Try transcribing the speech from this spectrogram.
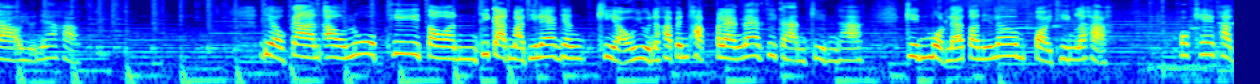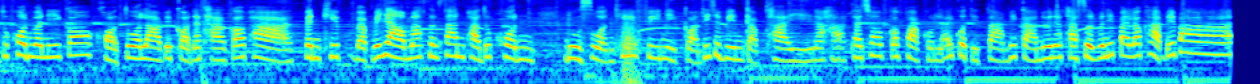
ยาวอยู่เนี่ยค่ะ เดี๋ยวการเอารูปที่ตอนที่การมาที่แรกยังเขียวอยู่นะคะ เป็นผักแปลงแรกที่การกินนะคะ กินหมดแล้วตอนนี้เริ่มปล่อยทิ้งแล้วค่ะ โอเคค่ะ ทุกคนวันนี้ก็ขอตัวลาไปก่อนนะคะ ก็พาเป็นคลิปแบบไม่ยาวมากสั้นๆ พาทุกคนดูสวนที่ฟีนิกก่อนที่จะบินกลับไทยนะคะ ถ้าชอบก็ฝากกดไลค์กดติดตามให้การด้วยนะคะ ส่วนวันนี้ไปแล้วค่ะ บ๊ายบาย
